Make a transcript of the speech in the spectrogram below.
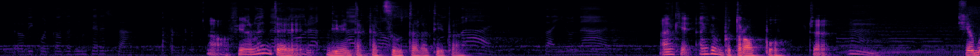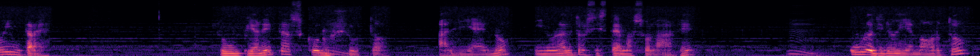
Se trovi qualcosa di interessante. no, finalmente diventa cazzuta la tipa. Anche, anche un po' troppo. Cioè, Mm. Siamo in tre. Su un pianeta sconosciuto, alieno, in un altro sistema solare. Mm. Uno di noi è morto.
